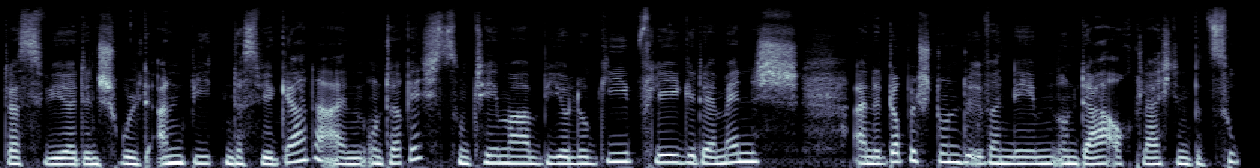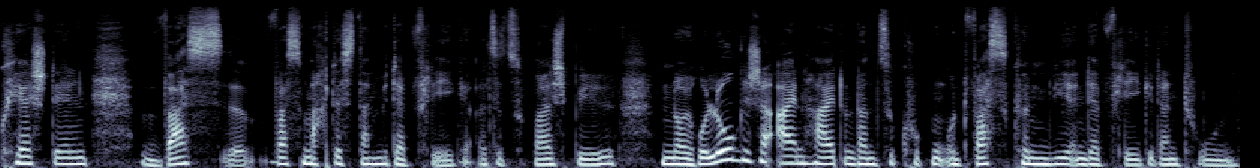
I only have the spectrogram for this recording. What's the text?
dass wir den Schulen anbieten, dass wir gerne einen Unterricht zum Thema Biologie, Pflege der Mensch, eine Doppelstunde übernehmen und da auch gleich den Bezug herstellen, was, was macht es dann mit der Pflege? Also zum Beispiel neurologische Einheit und dann zu gucken, und was können wir in der Pflege dann tun.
